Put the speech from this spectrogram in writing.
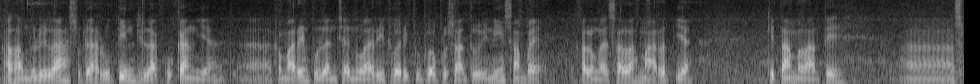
alhamdulillah sudah rutin dilakukan ya. Eh, kemarin bulan Januari 2021 ini sampai kalau nggak salah Maret ya kita melatih eh, 10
